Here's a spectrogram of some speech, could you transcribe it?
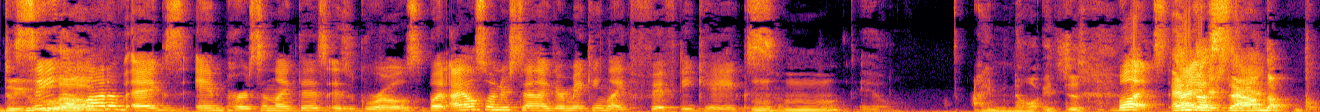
Do you Seeing love? a lot of eggs in person like this is gross, but I also understand like they're making like 50 cakes. hmm Ew. I know it's just But and I the understand sound of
